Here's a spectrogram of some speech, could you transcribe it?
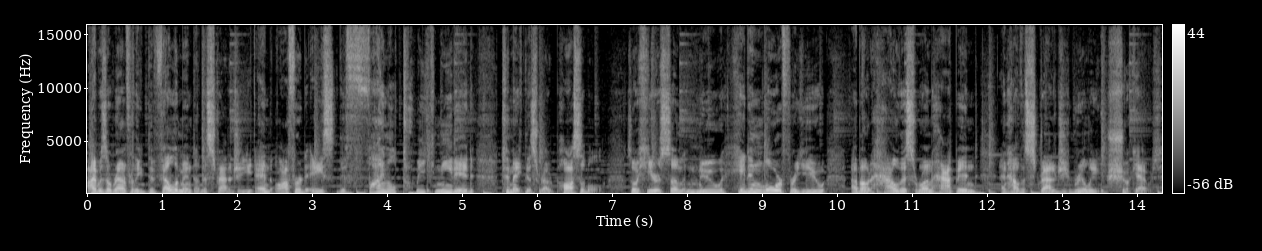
I was around for the development of the strategy and offered Ace the final tweak needed to make this route possible. So here's some new hidden lore for you about how this run happened and how the strategy really shook out.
